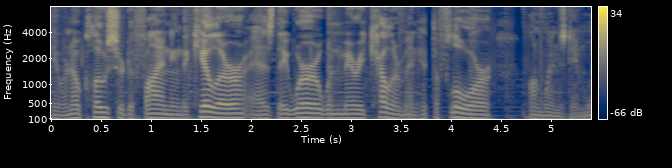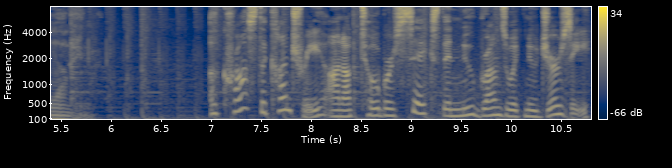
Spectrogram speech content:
They were no closer to finding the killer as they were when Mary Kellerman hit the floor on Wednesday morning. Across the country, on October 6th in New Brunswick, New Jersey,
